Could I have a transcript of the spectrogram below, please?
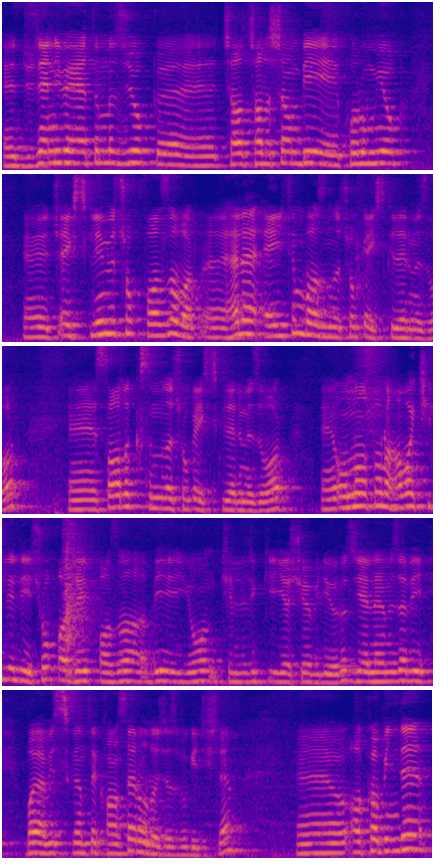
e, düzenli bir hayatımız yok, e, çal- çalışan bir e, kurum yok. E, eksikliğimiz çok fazla var. E, hele eğitim bazında çok eksiklerimiz var. E, sağlık kısmında çok eksiklerimiz var. E, ondan sonra hava kirliliği çok acayip fazla bir yoğun kirlilik yaşayabiliyoruz. Yerlerimize bir bayağı bir sıkıntı, kanser olacağız bu gidişle. E, akabinde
